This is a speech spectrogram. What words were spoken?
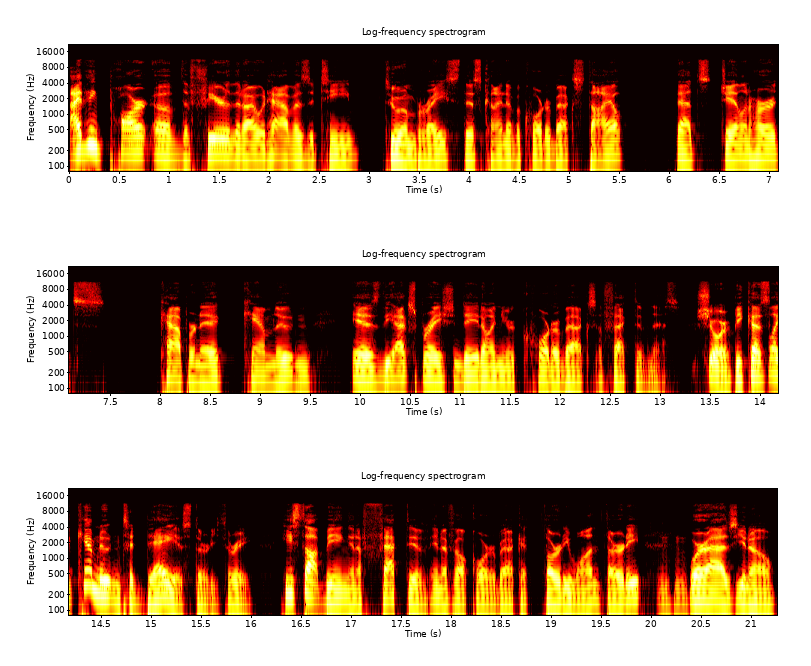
I think part of the fear that I would have as a team to embrace this kind of a quarterback style, that's Jalen Hurts, Kaepernick, Cam Newton, is the expiration date on your quarterback's effectiveness. Sure. Because like Cam Newton today is 33. He stopped being an effective NFL quarterback at 31, 30, mm-hmm. whereas, you know,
